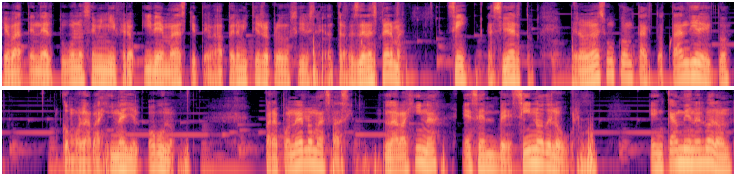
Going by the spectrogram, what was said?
que va a tener túbulo seminífero y demás que te va a permitir reproducirse a través del esperma. Sí, es cierto, pero no es un contacto tan directo como la vagina y el óvulo. Para ponerlo más fácil, la vagina es el vecino del óvulo. En cambio, en el varón,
